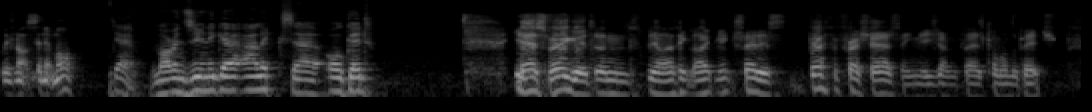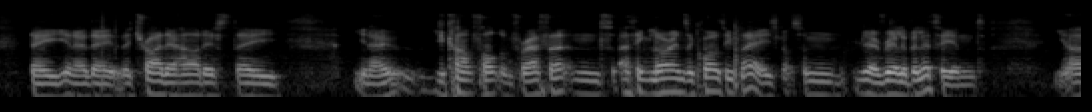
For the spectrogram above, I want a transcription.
we've not seen it more. Yeah, Loren Zuniga, Alex, uh, all good. Yes, very good, and you know I think like Nick said, it's breath of fresh air seeing these young players come on the pitch. They, you know, they they try their hardest. They you know, you can't fault them for effort. And I think Loren's a quality player. He's got some you know, real ability. And, you know,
